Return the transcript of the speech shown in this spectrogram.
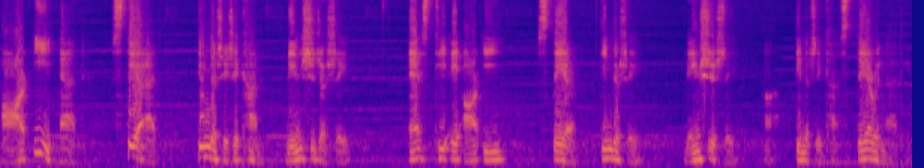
R E at stare at 盯着谁谁看，凝视着谁。S T A R E stare 盯着谁，凝视谁啊？盯着谁看？Staring at him.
